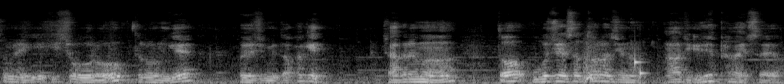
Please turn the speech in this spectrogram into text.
수맥이 이쪽으로 들어오는 게 보여집니다. 확인. 자 그러면 또 우주에서 떨어지는 아주 유해파가 있어요.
